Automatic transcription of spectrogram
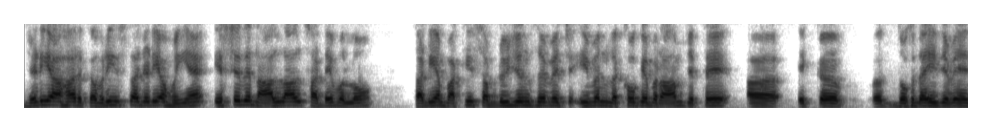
ਜਿਹੜੀ ਆਹ ਰਿਕਵਰੀਜ਼ ਤਾਂ ਜਿਹੜੀਆਂ ਹੋਈਆਂ ਇਸੇ ਦੇ ਨਾਲ ਨਾਲ ਸਾਡੇ ਵੱਲੋਂ ਸਾਡੀਆਂ ਬਾਕੀ ਸਬ ਡਿਵੀਜ਼ਨਸ ਦੇ ਵਿੱਚ ਈਵਨ ਲੱਖੋ ਕੇ ਬਰਾਮ ਜਿੱਥੇ ਇੱਕ ਅ, ਦੁਖਦਾਈ ਜਿਵੇਂ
